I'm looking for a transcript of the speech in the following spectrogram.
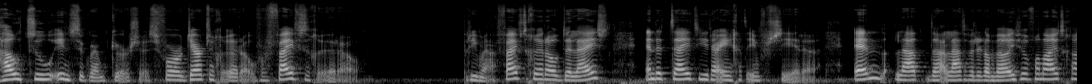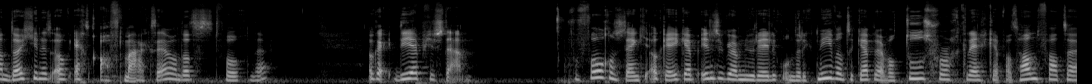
how-to Instagram cursus voor 30 euro, voor 50 euro. Prima, 50 euro op de lijst en de tijd die je daarin gaat investeren. En laat, laten we er dan wel even van uitgaan dat je het ook echt afmaakt, hè? want dat is het volgende. Oké, die heb je staan. Vervolgens denk je, oké, ik heb Instagram nu redelijk onder de knie, want ik heb daar wat tools voor gekregen. Ik heb wat handvatten,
